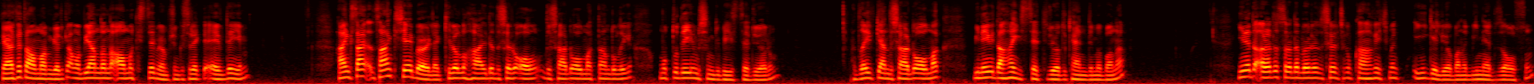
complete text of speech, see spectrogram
Kıyafet almam gerekiyor ama bir yandan da almak istemiyorum. Çünkü sürekli evdeyim. Hangi sanki şey böyle kilolu halde dışarı ol, dışarıda olmaktan dolayı mutlu değilmişim gibi hissediyorum. Zayıfken dışarıda olmak bir nevi daha hissettiriyordu kendimi bana. Yine de arada sırada böyle dışarı çıkıp kahve içmek iyi geliyor bana bir nebze olsun.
